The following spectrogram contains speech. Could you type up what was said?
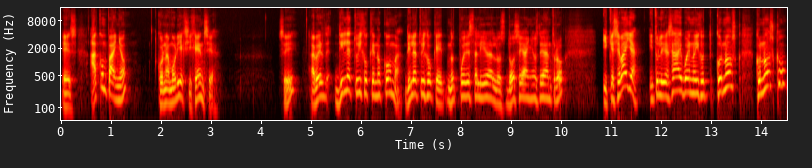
Es acompaño con amor y exigencia. ¿Sí? A ver, dile a tu hijo que no coma, dile a tu hijo que no puede salir a los 12 años de antro y que se vaya. Y tú le dices, ay, bueno, hijo, conozco, conozco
